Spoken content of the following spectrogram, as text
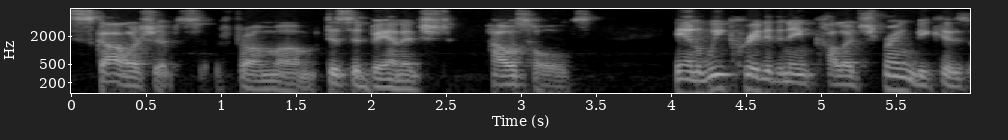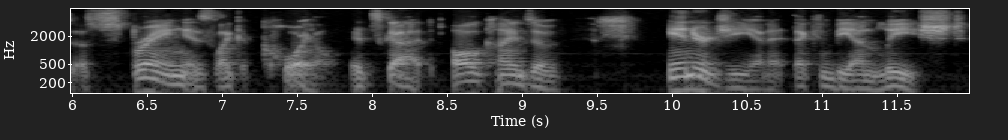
scholarships from um, disadvantaged households. And we created the name College Spring because a spring is like a coil. It's got all kinds of energy in it that can be unleashed.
